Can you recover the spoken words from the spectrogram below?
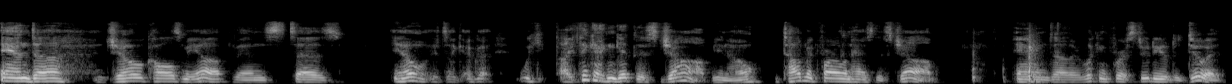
And uh, Joe calls me up and says, you know, it's like I've got, we, I think I can get this job. You know, Todd McFarlane has this job, and uh, they're looking for a studio to do it,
